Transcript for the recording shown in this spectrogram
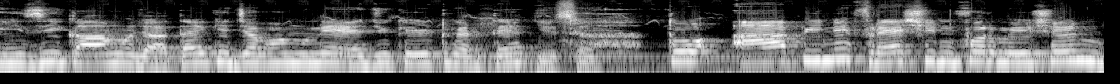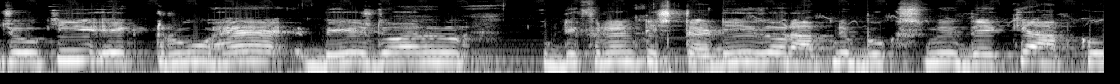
इजी काम हो जाता है कि जब हम उन्हें एजुकेट करते हैं। सर तो आप इन्हें फ्रेश इन्फॉर्मेशन जो कि एक ट्रू है बेस्ड ऑन डिफरेंट स्टडीज़ और आपने बुक्स में देख के आपको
